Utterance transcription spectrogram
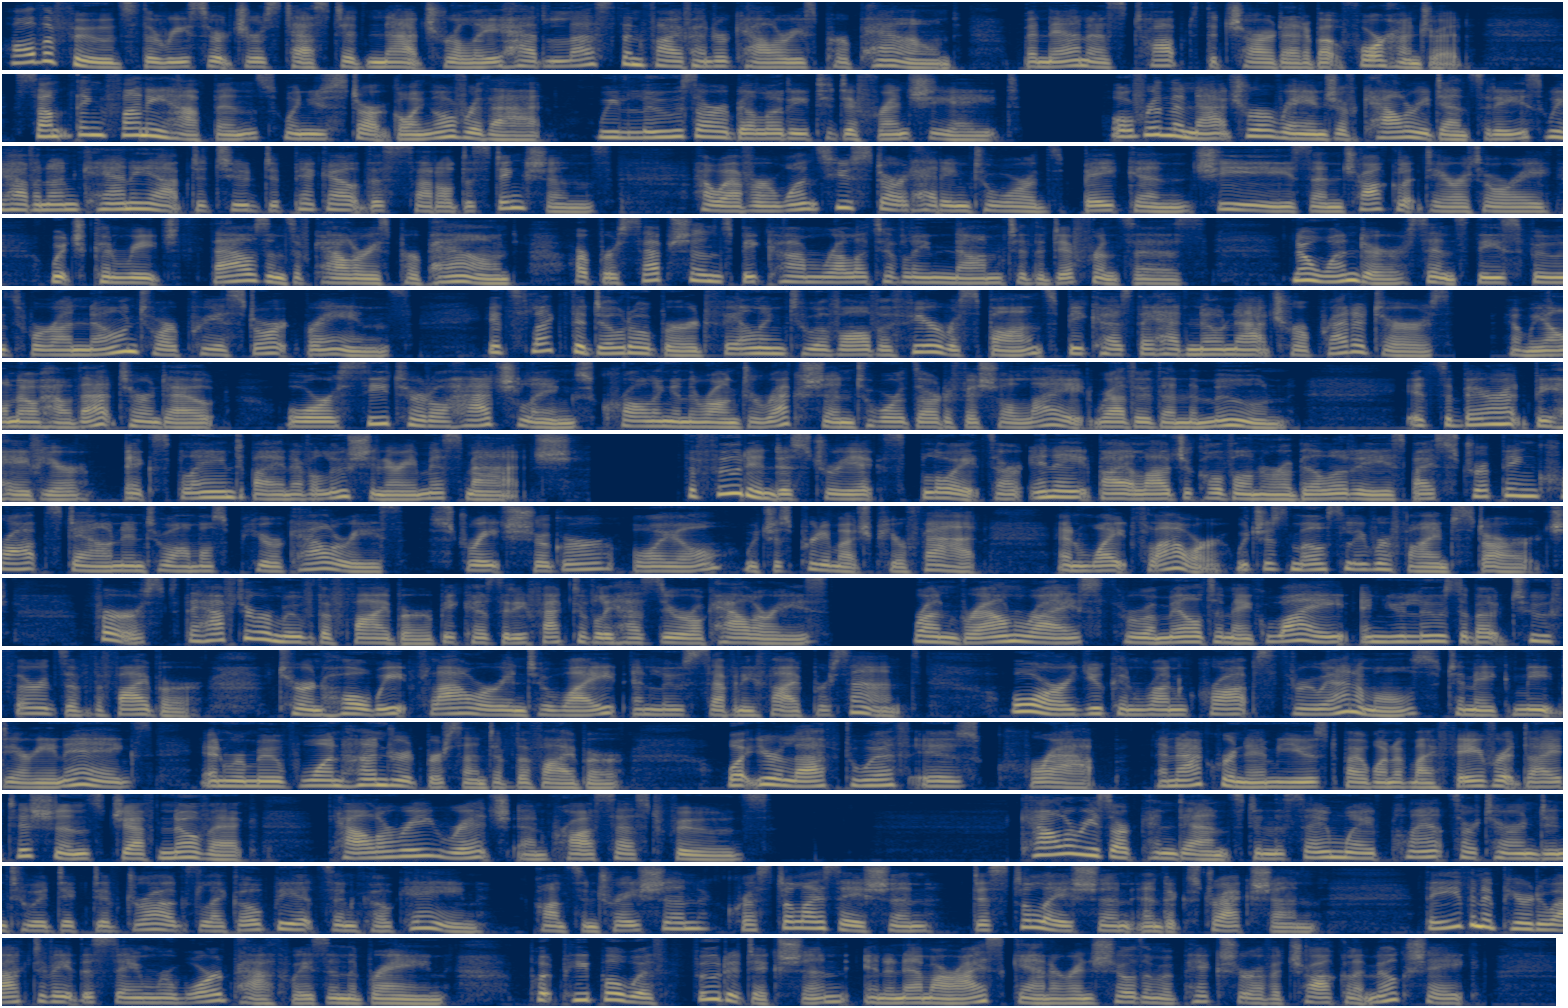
All the foods the researchers tested naturally had less than 500 calories per pound. Bananas topped the chart at about 400. Something funny happens when you start going over that. We lose our ability to differentiate. Over the natural range of calorie densities, we have an uncanny aptitude to pick out the subtle distinctions. However, once you start heading towards bacon, cheese, and chocolate territory, which can reach thousands of calories per pound, our perceptions become relatively numb to the differences. No wonder, since these foods were unknown to our prehistoric brains. It's like the dodo bird failing to evolve a fear response because they had no natural predators, and we all know how that turned out or sea turtle hatchlings crawling in the wrong direction towards artificial light rather than the moon. It's aberrant behavior, explained by an evolutionary mismatch. The food industry exploits our innate biological vulnerabilities by stripping crops down into almost pure calories straight sugar, oil, which is pretty much pure fat, and white flour, which is mostly refined starch. First, they have to remove the fiber because it effectively has zero calories, Run brown rice through a mill to make white, and you lose about two thirds of the fiber. Turn whole wheat flour into white and lose 75%. Or you can run crops through animals to make meat, dairy, and eggs and remove 100% of the fiber. What you're left with is CRAP, an acronym used by one of my favorite dietitians, Jeff Novick calorie rich and processed foods. Calories are condensed in the same way plants are turned into addictive drugs like opiates and cocaine concentration, crystallization, distillation, and extraction. They even appear to activate the same reward pathways in the brain. Put people with food addiction in an MRI scanner and show them a picture of a chocolate milkshake,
